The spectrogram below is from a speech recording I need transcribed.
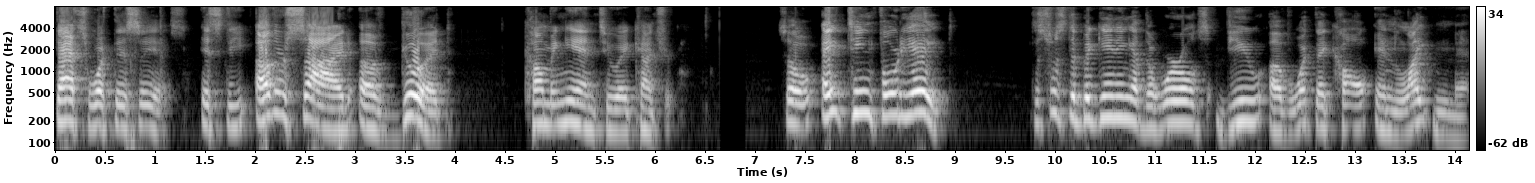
That's what this is. It's the other side of good coming into a country. So, 1848, this was the beginning of the world's view of what they call enlightenment.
